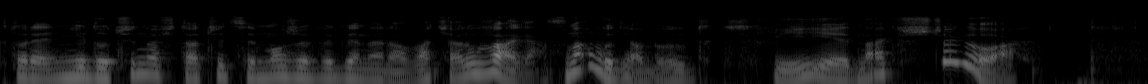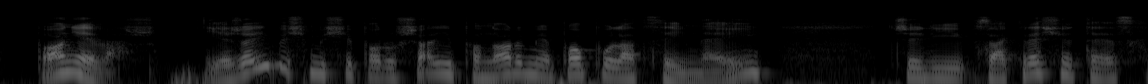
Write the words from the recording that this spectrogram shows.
które niedoczynność taczycy może wygenerować, ale uwaga, znowu diabeł tkwi jednak w szczegółach, ponieważ jeżeli byśmy się poruszali po normie populacyjnej, czyli w zakresie TSH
